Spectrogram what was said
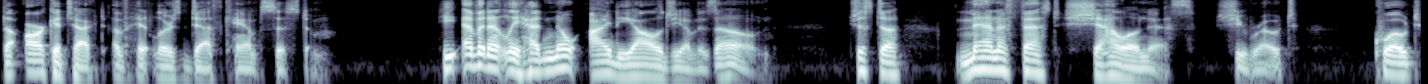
the architect of Hitler's death camp system. He evidently had no ideology of his own, just a manifest shallowness, she wrote, quote,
